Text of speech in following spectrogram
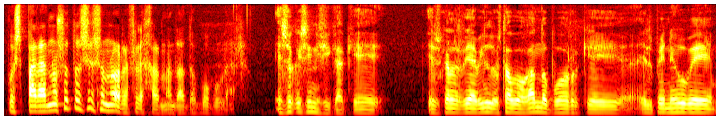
pues para nosotros eso no refleja el mandato popular. ¿Eso qué significa? Que Euskal Herria Bildu está abogando porque el PNV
